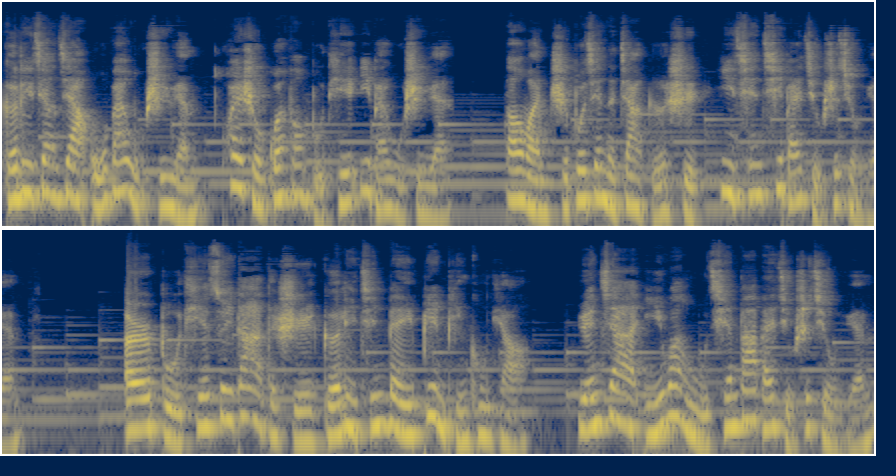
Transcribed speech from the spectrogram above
格力降价五百五十元，快手官方补贴一百五十元，当晚直播间的价格是一千七百九十九元。而补贴最大的是格力金贝变频空调，原价一万五千八百九十九元，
